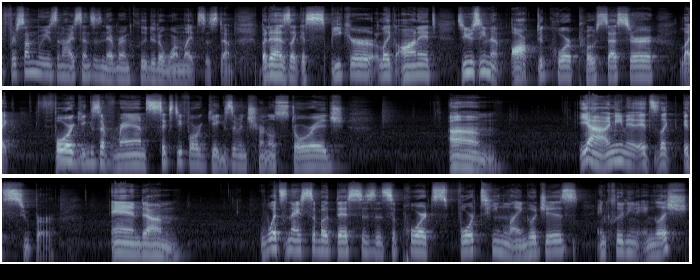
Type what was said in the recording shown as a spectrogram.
for some reason, Hisense has never included a warm light system, but it has like a speaker like on it. It's using an octa-core processor, like four gigs of RAM, 64 gigs of internal storage. Um, yeah, I mean it's like it's super, and um, what's nice about this is it supports 14 languages, including English.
